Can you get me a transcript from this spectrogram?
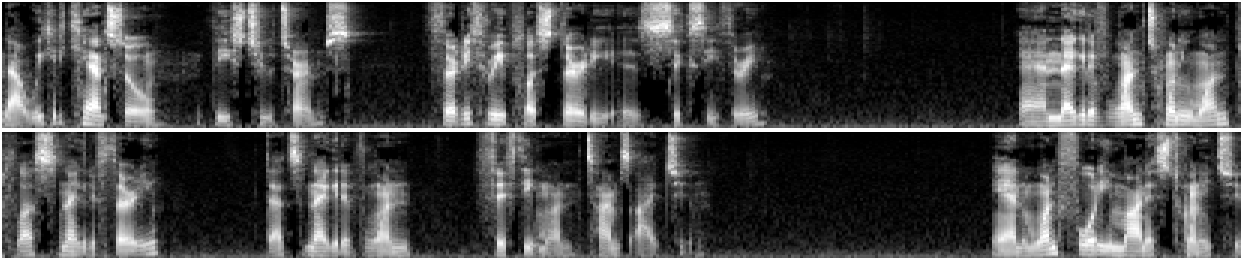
Now we could cancel these two terms. 33 plus 30 is 63. And negative 121 plus negative 30, that's negative 151 times I2. And 140 minus 22.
